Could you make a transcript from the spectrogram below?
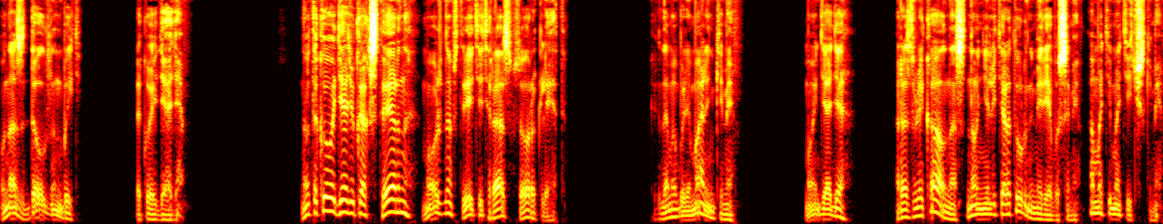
У нас должен быть такой дядя. Но такого дядю, как Стерн, можно встретить раз в сорок лет. Когда мы были маленькими, мой дядя развлекал нас, но не литературными ребусами, а математическими.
